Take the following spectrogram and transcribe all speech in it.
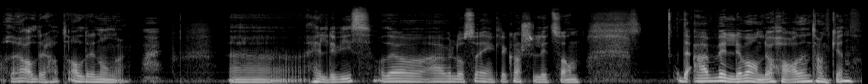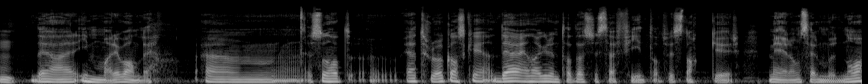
Og det har jeg aldri hatt. Aldri noen gang. Uh, heldigvis. Og det er vel også egentlig kanskje litt sånn Det er veldig vanlig å ha den tanken. Mm. Det er innmari vanlig. Um, sånn at jeg tror at ganske Det er en av grunnene til at jeg syns det er fint at vi snakker mer om selvmord nå.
